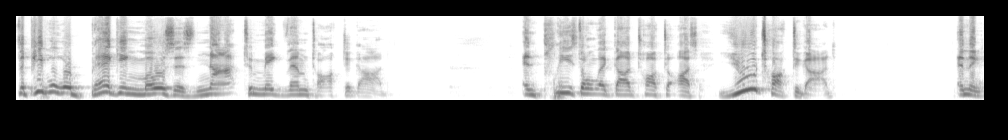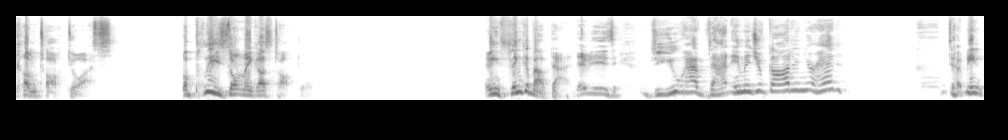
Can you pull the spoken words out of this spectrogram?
The people were begging Moses not to make them talk to God. And please don't let God talk to us. You talk to God and then come talk to us. But please don't make us talk to him. I mean, think about that. Do you have that image of God in your head? I mean,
